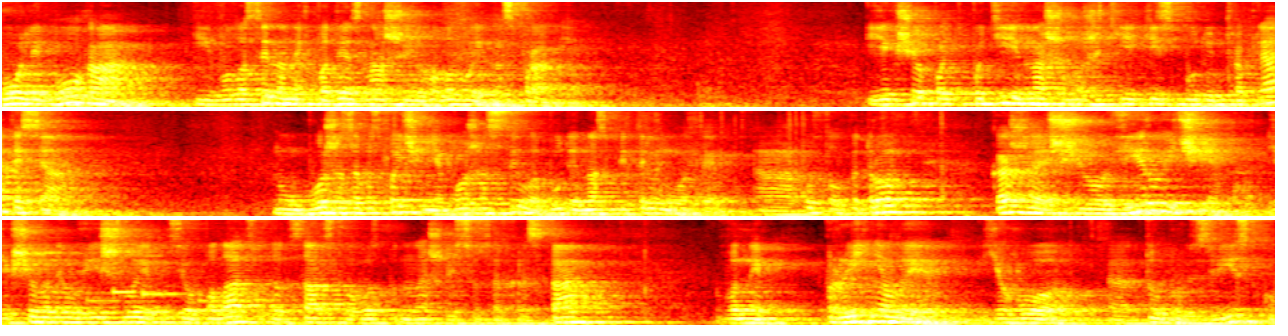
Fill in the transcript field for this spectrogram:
волі Бога і волосина не впаде з нашої голови насправді. І якщо події в нашому житті якісь будуть траплятися, ну, Боже забезпечення, Божа сила буде нас підтримувати. Апостол Петро каже, що віруючи, якщо вони увійшли до цього палацу, до царства Господа нашого Ісуса Христа, вони прийняли Його е, добру звістку,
